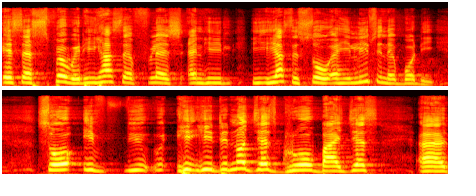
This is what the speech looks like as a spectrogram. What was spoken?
is a spirit. He has a flesh and he, he has a soul and he lives in a body. So if you he, he did not just grow by just uh,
